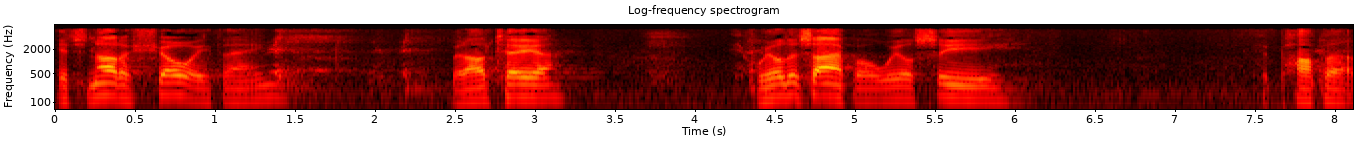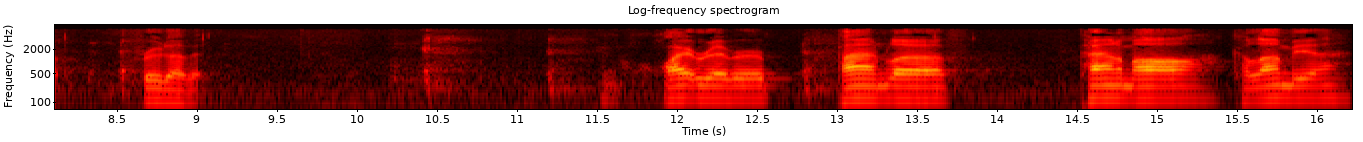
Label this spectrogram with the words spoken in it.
It's not a showy thing. But I'll tell you, we'll disciple, we'll see it pop up, fruit of it. White River, Pine Bluff, Panama, Colombia,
